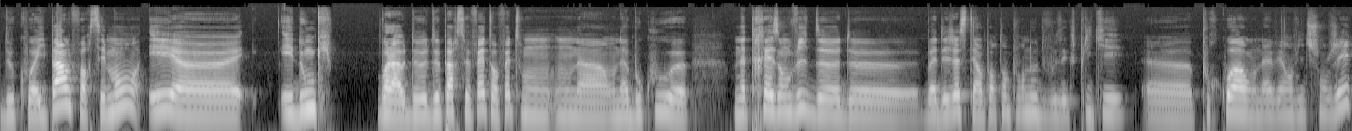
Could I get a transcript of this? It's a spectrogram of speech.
de quoi ils parlent forcément. Et, et donc, voilà, de, par ce fait, en fait, on a, on a beaucoup... on a très envie de... de- Bah déjà, c'était important pour nous de vous expliquer euh, pourquoi on avait envie de changer,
